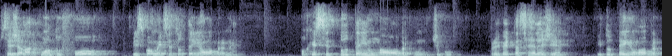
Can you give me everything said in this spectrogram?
seja lá quanto for, principalmente se tu tem obra, né? Porque se tu tem uma obra com, tipo, o prefeito tá se reelegendo, e tu tem obra,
